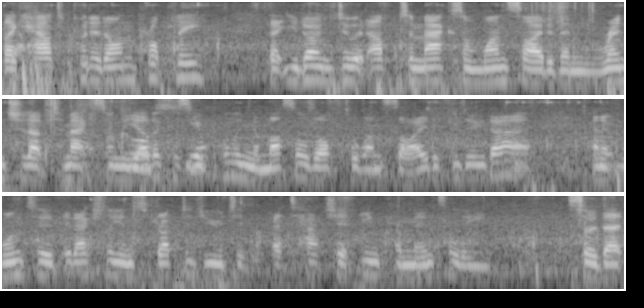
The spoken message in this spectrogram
like how to put it on properly that you don't do it up to max on one side and then wrench it up to max on the other because yeah. you're pulling the muscles off to one side if you do that and it wanted it actually instructed you to attach it incrementally so that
